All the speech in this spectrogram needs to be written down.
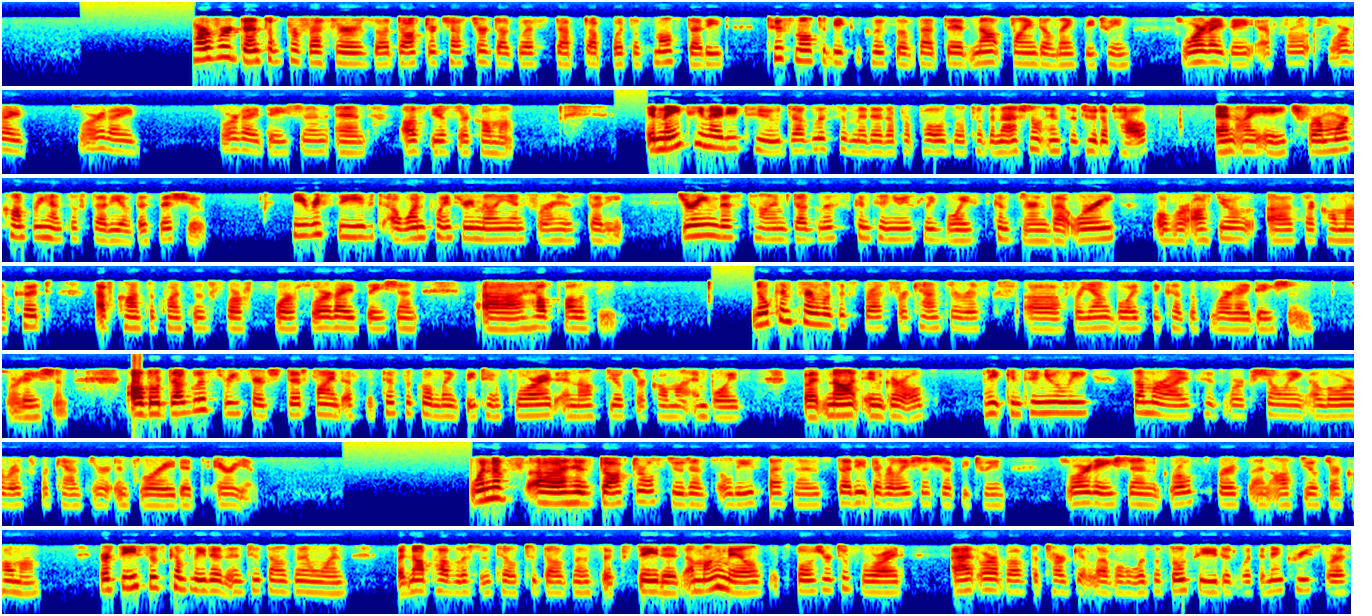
Harvard dental professors uh, Dr. Chester Douglas stepped up with a small study, too small to be conclusive, that did not find a link between uh, fluoridation and osteosarcoma. In 1992, Douglas submitted a proposal to the National Institute of Health, NIH, for a more comprehensive study of this issue. He received a 1.3 million for his study. During this time, Douglas continuously voiced concern that worry over osteosarcoma could have consequences for, for fluoridization uh, health policies. No concern was expressed for cancer risks uh, for young boys because of fluoridation. Fluoridation. Although Douglas research did find a statistical link between fluoride and osteosarcoma in boys, but not in girls, he continually summarized his work showing a lower risk for cancer in fluoridated areas. One of uh, his doctoral students, Elise Bassin, studied the relationship between fluoridation, growth spurts, and osteosarcoma. Her thesis, completed in 2001 but not published until 2006, stated among males, exposure to fluoride at or above the target level was associated with an increased risk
